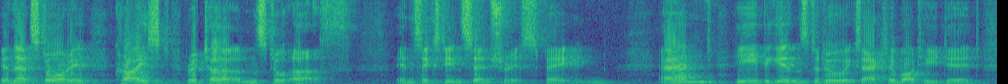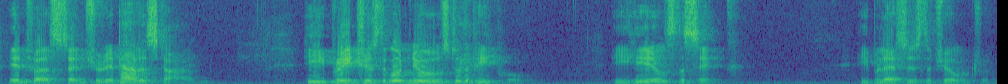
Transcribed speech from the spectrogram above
In that story, Christ returns to earth in 16th century Spain and he begins to do exactly what he did in first century Palestine. He preaches the good news to the people. He heals the sick. He blesses the children.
